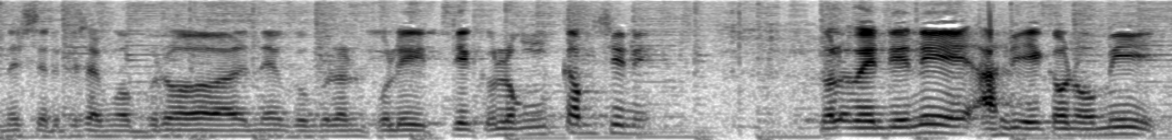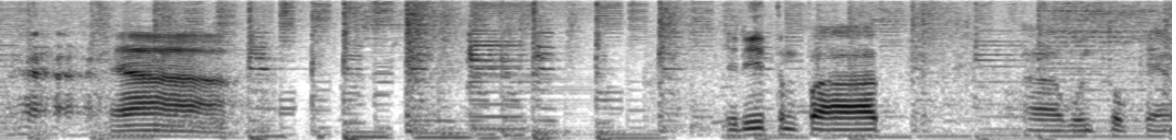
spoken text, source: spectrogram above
Ini sudah bisa ngobrol, ini ngobrolan politik, lengkap sini. Kalau Wendy ini ahli ekonomi. Ya, Jadi tempat uh, untuk yang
